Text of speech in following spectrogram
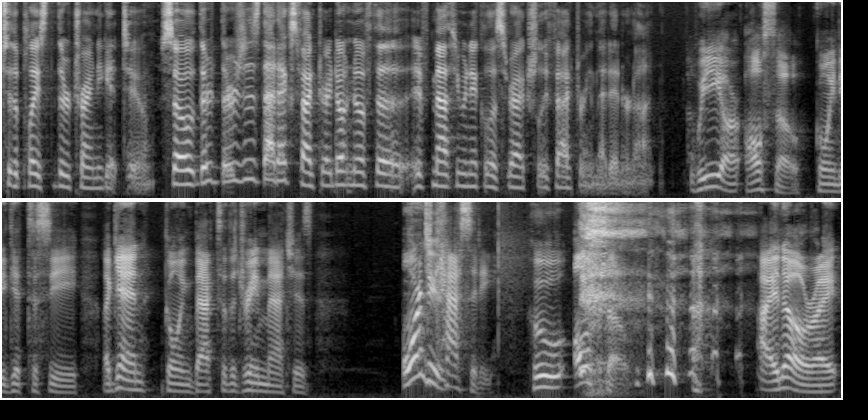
to the place that they're trying to get to. So there, there's just that X factor. I don't know if the if Matthew and Nicholas are actually factoring that in or not. We are also going to get to see again going back to the dream matches Orange Dude. Cassidy, who also I know, right?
